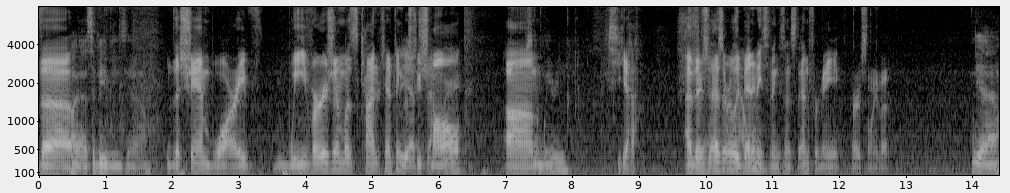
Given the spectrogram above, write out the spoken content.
the Oh yeah, Civivis, yeah. the Shamwari WE version was kind of tempting. It was Yeah, too the small. Um, Shamwari. yeah. And there's hasn't really been anything since then for me personally, but Yeah.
